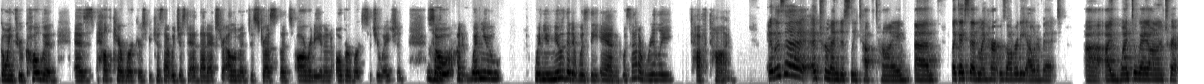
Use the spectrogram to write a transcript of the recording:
going through covid as healthcare workers because that would just add that extra element to stress that's already in an overworked situation. Mm-hmm. so but when you when you knew that it was the end was that a really tough time? It was a, a tremendously tough time. Um, like I said, my heart was already out of it. Uh, I went away on a trip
